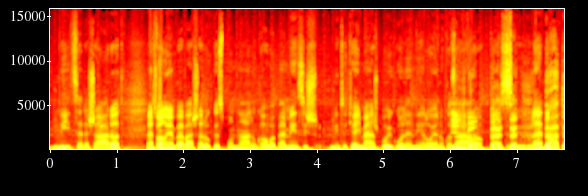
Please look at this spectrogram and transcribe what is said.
négyszeres árat, mert van olyan bevásárlóközpont nálunk, ahova bemész, és mint hogyha egy más bolygón lennél olyanok az Így árak. van, persze. őrület. De hát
